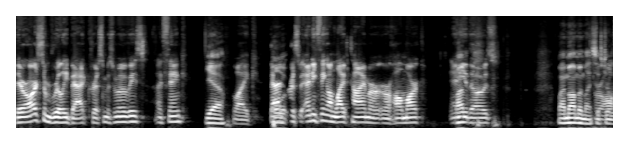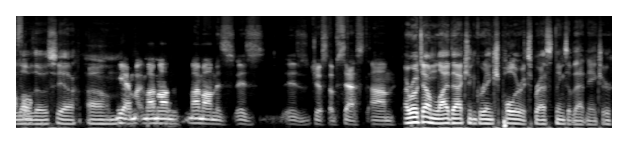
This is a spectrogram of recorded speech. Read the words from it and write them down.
There are some really bad Christmas movies. I think Yeah, like bad Well- Christmas, anything on Lifetime or, or Hallmark, any I'm- of those. my mom and my sister love those. Yeah, um, Yeah, my, my mom, my mom is is is just obsessed. Um, I wrote down live action Grinch, Polar Express, things of that nature.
